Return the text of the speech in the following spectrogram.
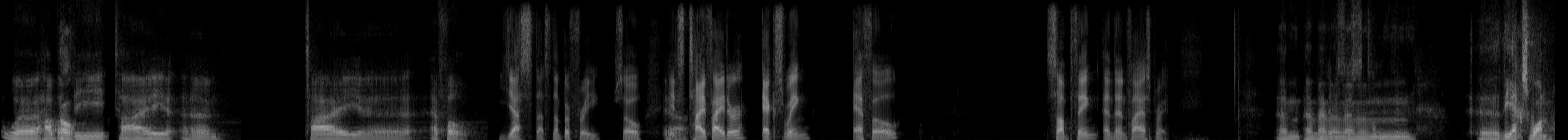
well, how about Oh. the TIE um, TIE uh, FO? Yes, that's number three. So it's Yeah. TIE Fighter, X Wing, FO, something, and then Fire Spray. Um, um, um, um, um, uh, the X1.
